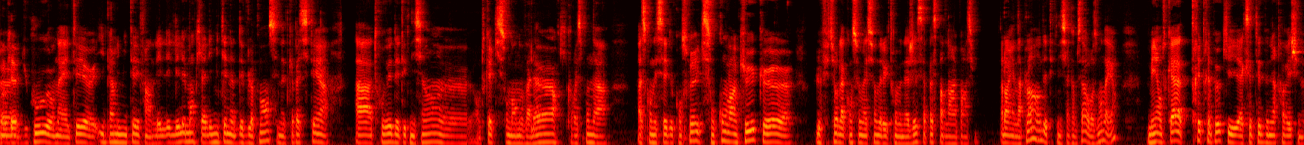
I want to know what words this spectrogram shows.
Euh, du coup, on a été euh, hyper limité. Enfin, l'é- l'é- l'élément qui a limité notre développement, c'est notre capacité à, à trouver des techniciens, euh, en tout cas qui sont dans nos valeurs, qui correspondent à, à ce qu'on essaye de construire et qui sont convaincus que euh, le futur de la consommation d'électroménager, ça passe par de la réparation. Alors il y en a plein, hein, des techniciens comme ça, heureusement d'ailleurs, mais en tout cas très très peu qui acceptaient de venir travailler chez nous.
